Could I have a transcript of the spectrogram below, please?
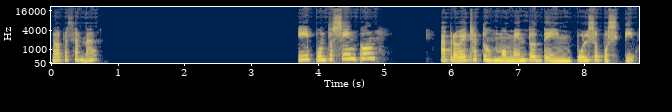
no va a pasar nada. Y punto 5, aprovecha tus momentos de impulso positivo.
